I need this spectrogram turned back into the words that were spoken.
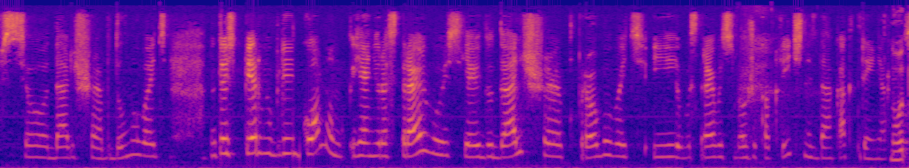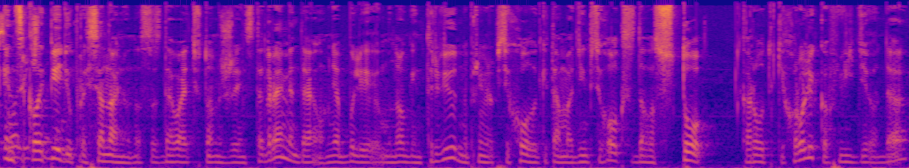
все дальше обдумывать. Ну, то есть первый блин комом я не расстраиваюсь, я иду дальше пробовать и выстраивать себя уже как личность, да, как тренер. Ну вот энциклопедию личного. профессиональную надо создавать в том же Инстаграме, да, у меня были много интервью, например, психологи, там один психолог создал 100 коротких роликов, видео, да,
